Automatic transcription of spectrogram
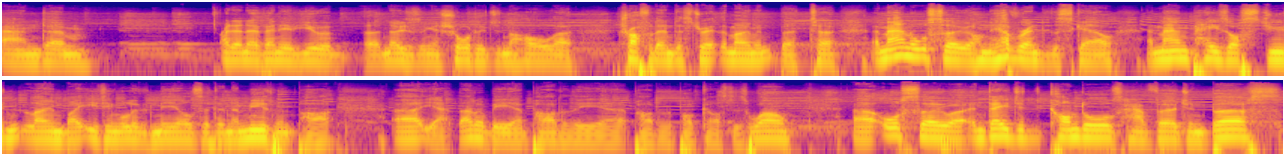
and um, I don't know if any of you are uh, noticing a shortage in the whole uh, truffle industry at the moment, but uh, a man also on the other end of the scale, a man pays off student loan by eating all of his meals at an amusement park. yeah, that'll be a part of the part of the podcast as well. Uh, also, uh, endangered condors have virgin births.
